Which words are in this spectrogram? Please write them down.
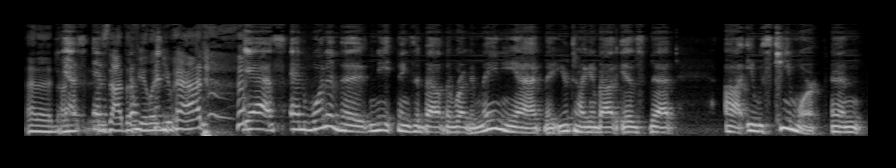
and, yes, is that the feeling you had yes and one of the neat things about the rugged maniac that you're talking about is that uh, it was teamwork and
